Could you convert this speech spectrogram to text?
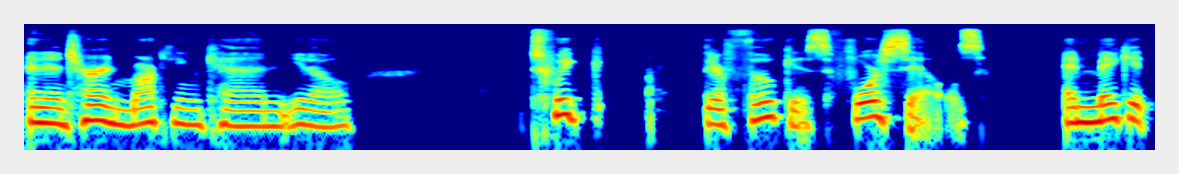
And in turn, marketing can, you know, tweak their focus for sales and make it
